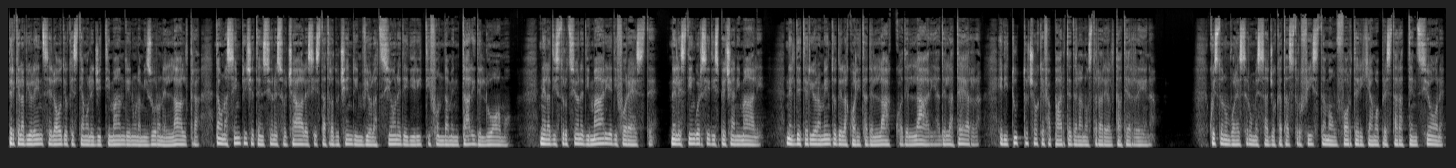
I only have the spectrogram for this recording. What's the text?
perché la violenza e l'odio che stiamo legittimando in una misura o nell'altra, da una semplice tensione sociale, si sta traducendo in violazione dei diritti fondamentali dell'uomo, nella distruzione di mari e di foreste, nell'estinguersi di specie animali, nel deterioramento della qualità dell'acqua, dell'aria, della terra e di tutto ciò che fa parte della nostra realtà terrena. Questo non vuole essere un messaggio catastrofista, ma un forte richiamo a prestare attenzione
